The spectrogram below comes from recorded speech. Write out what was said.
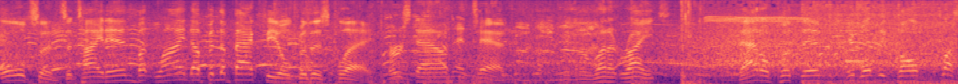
Olsen's a tight end, but lined up in the backfield for this play. First down and 10. They're going to run it right. That'll put them in what we call plus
